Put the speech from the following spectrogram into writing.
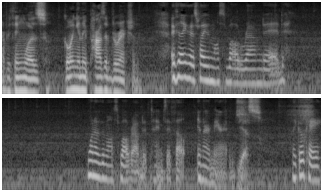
everything was going in a positive direction. I feel like that's probably the most well rounded, one of the most well rounded times I felt in our marriage. Yes. Like, okay,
